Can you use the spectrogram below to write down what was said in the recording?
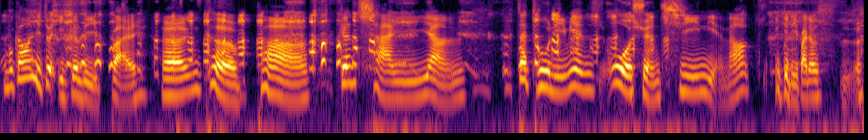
我们刚刚起就一个礼拜，很可怕，跟蝉一样，在土里面斡旋七年，然后一个礼拜就死了。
